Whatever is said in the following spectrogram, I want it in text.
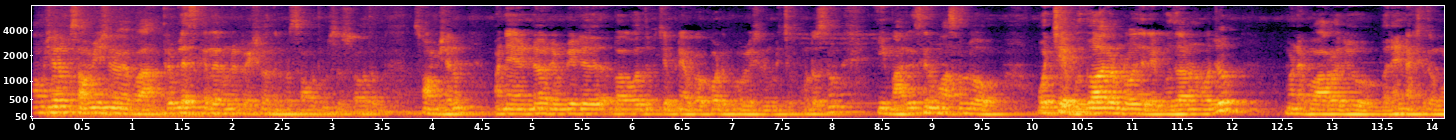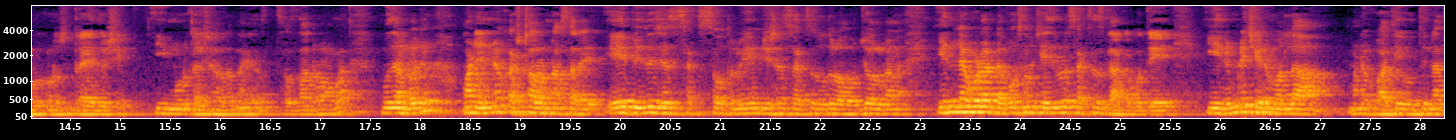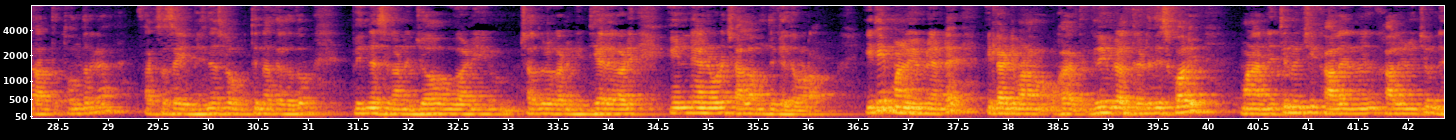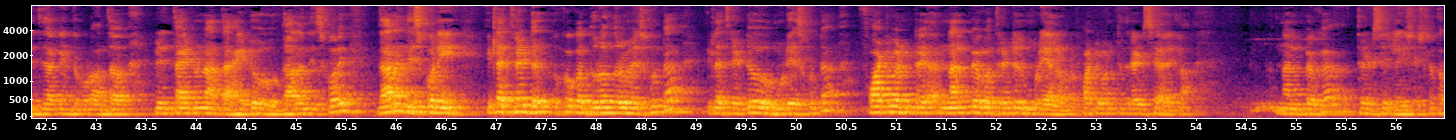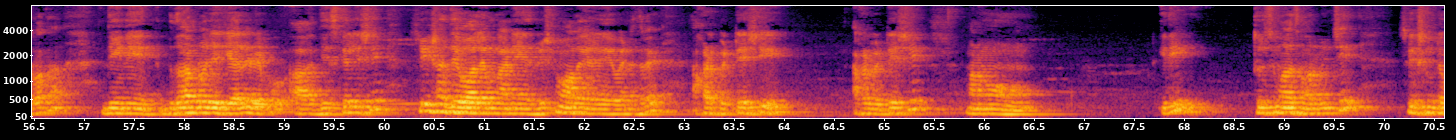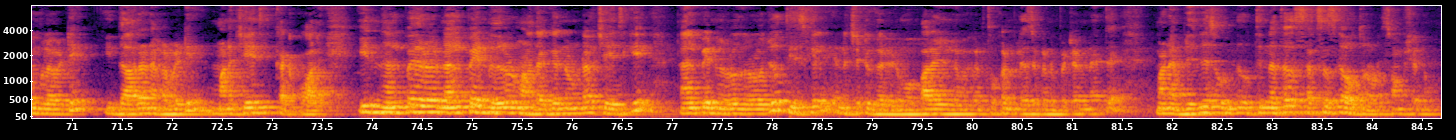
స్వామిశనం స్వామిశనం యొక్క triple S ప్రేక్షకులందరికీ స్వాగతం సుస్వాగతం స్వామిశనం మన ఎన్నో రెమెడీలు భగవద్గీత చెప్పిన ఒక కోటి పబ్లిషన్ గురించి చెప్పుకుంటూ వస్తున్నాం. ఈ మార్గశిర మాసంలో వచ్చే బుధవారం రోజు రేపు బుధవారం రోజు మనకు ఆ రోజు బనే నక్షత్రం మూడుకొని వస్తుంది త్రయోదశి ఈ మూడు కలిసిన సందర్భంగా ఉదయం రోజు మన ఎన్నో కష్టాలు ఉన్నా సరే ఏ బిజినెస్ చేస్తే సక్సెస్ అవుతున్నాం ఏం చేసినా సక్సెస్ అవుతున్నాం ఉద్యోగులు కానీ ఎన్నో కూడా డబ్బు సంబంధించి ఏది కూడా సక్సెస్ కాకపోతే ఈ రెమెడీ చేయడం వల్ల మనకు అతి ఉత్తీర్ణత అంత తొందరగా సక్సెస్ అయ్యి బిజినెస్లో ఉత్తీర్ణత కలుగుతాం బిజినెస్ కానీ జాబ్ కానీ చదువులు కానీ విద్యలు కానీ ఎన్ని అని కూడా చాలా ముందుకు వెళ్తాం ఇది మనం ఏంటంటే ఇట్లాంటి మనం ఒక గ్రీన్ కలర్ థ్రెడ్ తీసుకోవాలి. మన నెత్తి నుంచి కాలు కాలి నుంచి నెత్తి దాకా ఎంత కూడా అంత మీరు ఎంత హైట్ ఉంటే అంత హైట్ దారం తీసుకోవాలి దారం తీసుకొని ఇట్లా థ్రెడ్ ఒక్కొక్క దూరం దూరం వేసుకుంటా ఇట్లా థ్రెడ్ ముడేసుకుంటా ఫార్టీ వన్ నలభై ఒక థ్రెడ్ ముడేయాలన్నమాట. ఫార్టీ వన్ థ్రెడ్స్ వేయాలి ఇట్లా. నలభై ఒక థ్రెడ్స్ ఇట్లా వేసేసిన తర్వాత దీన్ని బుధవారం రోజే చేయాలి రేపు. తీసుకెళ్ళేసి శ్రీకృష్ణ దేవాలయం కానీ విష్ణు ఆలయం ఏవైనా సరే అక్కడ పెట్టేసి అక్కడ పెట్టేసి మనము ఇది తులసిమాల సమర్పించి శ్రీకృష్ణ టెంపుల్లో పెట్టి ఈ దారాన్ని అక్కడ పెట్టి మన చేతికి కట్టుకోవాలి. ఇది నలభై నలభై ఎనిమిది రోజులు మన దగ్గర ఉండాలి చేతికి. నలభై ఎనిమిది రోజుల రోజు తీసుకెళ్ళి ఎన్న చెట్టు కట్టడము పాలెల్లో ఇక్కడ తొక్కని ప్లేస్ ఎక్కడ పెట్టడం. అయితే మన బిజినెస్ ఉత్తీర్ణత సక్సెస్గా అవుతున్నాడు సంశయం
